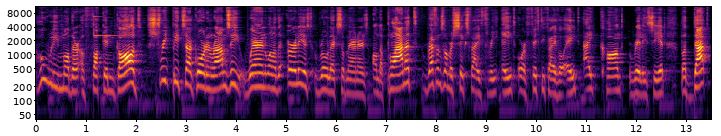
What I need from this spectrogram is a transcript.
Holy mother of fucking God. Street Pizza Gordon Ramsay wearing one of the earliest Rolex Submariners on the planet. Reference number 6538 or 5508. I can't really see it, but that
